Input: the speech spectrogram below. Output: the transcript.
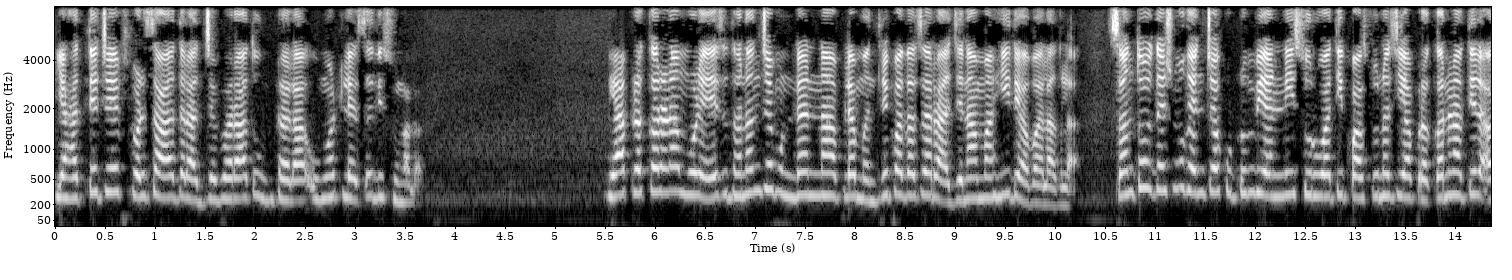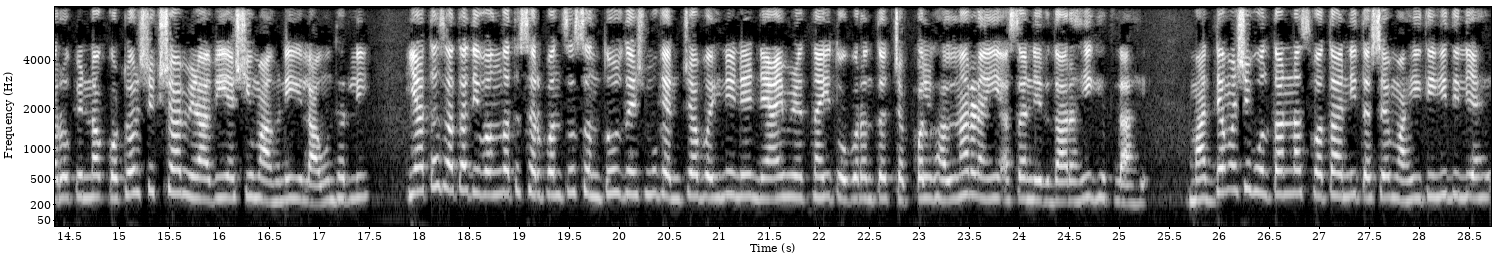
या हत्येचे पडसाद राज्यभरात उमटाला उमटल्याचं दिसून आलं. या प्रकरणामुळेच धनंजय मुंडेंना आपल्या मंत्रिपदाचा राजीनामाही द्यावा लागला. संतोष देशमुख यांच्या कुटुंबियांनी सुरुवातीपासूनच या प्रकरणातील आरोपींना कठोर शिक्षा मिळावी अशी मागणी लावून धरली. यातच आता दिवंगत सरपंच संतोष देशमुख यांच्या बहिणीने न्याय मिळत नाही तोपर्यंत चप्पल घालणार नाही असा निर्धारही घेतला आहे. माध्यमाशी बोलताना स्वतःनी तसे माहितीही दिली आहे.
